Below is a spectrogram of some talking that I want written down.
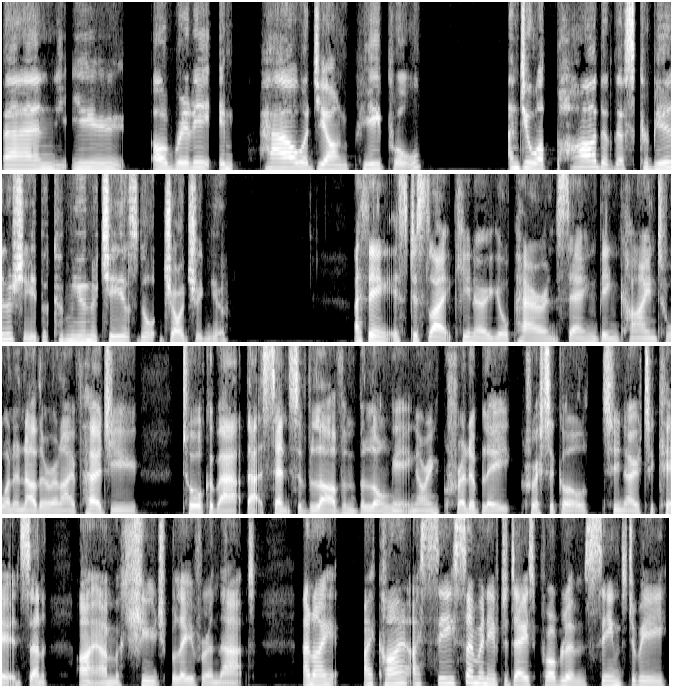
And you are really empowered young people, and you are part of this community. The community is not judging you. I think it's just like, you know, your parents saying being kind to one another. And I've heard you talk about that sense of love and belonging are incredibly critical to know to kids and i am a huge believer in that. And i i kind i see so many of today's problems seems to be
